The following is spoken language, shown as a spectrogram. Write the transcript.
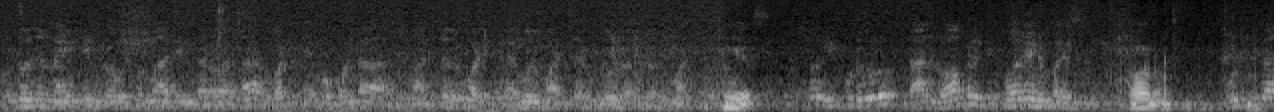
టూ థౌజండ్ నైన్టీన్ ప్రభుత్వం మారిన తర్వాత వాటిని ఇవ్వకుండా మార్చారు వాటికి రంగులు మార్చారు బ్లూ రంగులు మార్చారు. సో ఇప్పుడు దాని లోపలికి పోలేని పరిస్థితి. పూర్తిగా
